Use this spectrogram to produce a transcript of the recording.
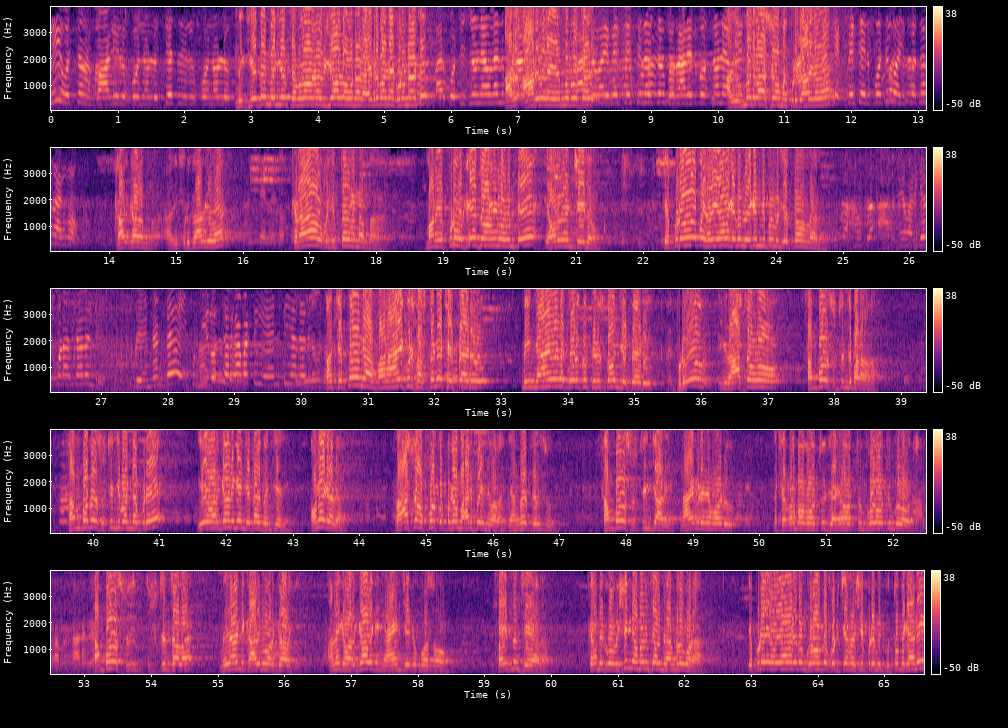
తీసుకుని వచ్చాం కాళ్ళు ఇరిగిపోయిన వాళ్ళు చేతులు ఇరిగిపోయిన వాళ్ళు మీకు జీతం చేసి చంద్రబాబు విజయవాడలో ఉన్నాడు. హైదరాబాద్ ఎక్కడ ఉన్నాడు? మరి కొట్టించిన వాళ్ళు ఎవరైనా ఆరు వేల ఐదు వందల రూపాయలు. వేసేసిన వాళ్ళు గుర్రాలెట్టు కొట్టిన వాళ్ళు అది ఉమ్మడి రాష్ట్రం ఇప్పుడు కాదు కదా? చెప్పేసి వెళ్ళిపోతే వెళ్ళిపోతే రంగం. కాదు కాదమ్మా అది ఇప్పుడు కాదు కదా? ఇక్కడ ఒకటి చెప్తానండి అమ్మా మనం ఎప్పుడు ఒకే ధోరణిలో ఉంటే ఎవరు కానీ చేయలేం. ఎప్పుడో ఇరవై ఏళ్ళ క్రితం జరిగింది ఇప్పుడు మీరు చెప్తా ఉన్నారు. ఇప్పుడు ఏంటంటే ఇప్పుడు మీరు వచ్చారు కాబట్టి ఏంటి అనేది కదా, మా నాయకుడు స్పష్టంగా చెప్పాడు. మీ న్యాయమైన కోరికలు తీరుస్తామని చెప్పాడు. ఇప్పుడు ఈ రాష్ట్రంలో సంపద సృష్టించబడాల? సంపద సృష్టించబడినప్పుడే ఏ వర్గానికైనా జీతాలు పెంచేది. అవునా కదా? రాష్ట్రం అప్పుడు గొప్పగా మారిపోయింది వాళ్ళకి మీ అందరికీ తెలుసు. సంపద సృష్టించాలి. నాయకుడు అనేవాడు చంద్రబాబు అవచ్చు జగన్ అవచ్చు ఇంకోళ్ళు అవచ్చు ఇంకోళ్ళు అవచ్చు సంపద సృష్టించాలా? మీలాంటి కార్మిక వర్గాలకి. అనేక వర్గాలకి న్యాయం చేయడం కోసం ప్రయత్నం చేయాలి. ఇక్కడ మీకు విషయం గమనించాలి మీరు అందరూ కూడా. ఎప్పుడో ఇరవై ఏళ్ళ క్రితం గుర్రాలతో కొట్టించిన విషయం ఇప్పుడు మీకు గుర్తుంది కానీ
